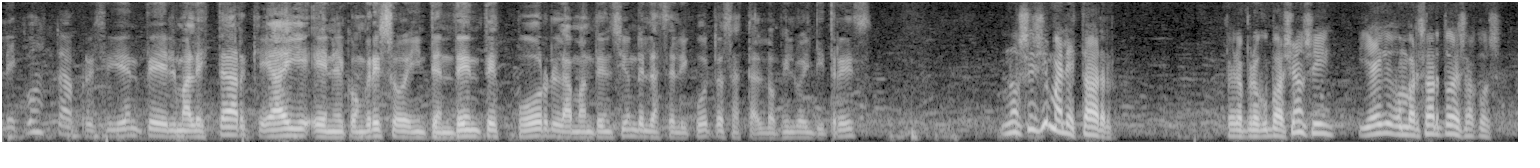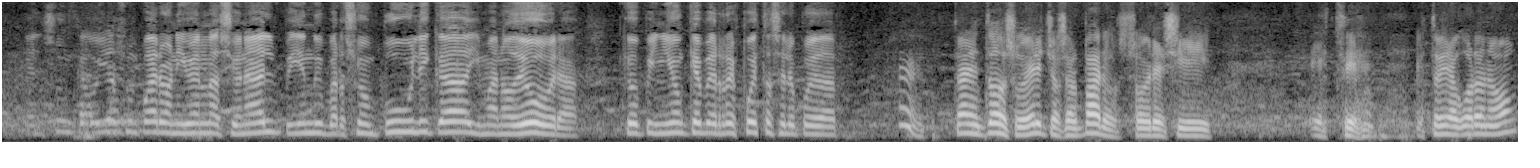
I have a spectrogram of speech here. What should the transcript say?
¿Le consta, presidente, el malestar que hay en el Congreso de Intendentes por la mantención de las alicuotas hasta el 2023? No sé si malestar, pero preocupación sí, y hay que conversar todas esas cosas. El Zunca hoy hace un paro a nivel nacional pidiendo inversión pública y mano de obra. ¿Qué opinión, qué respuesta se le puede dar? Eh, Están en todo su derecho a hacer paros. Sobre si este, estoy de acuerdo o no,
